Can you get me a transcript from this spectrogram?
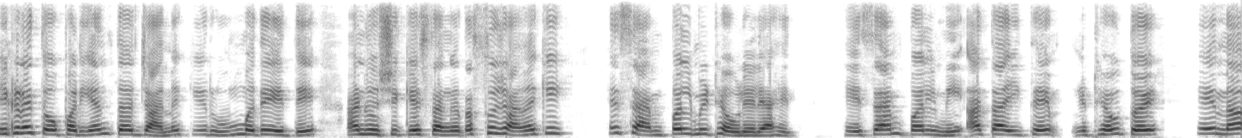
इकडे तोपर्यंत जानकी रूममध्ये येते आणि ऋषिकेश सांगत असतो जानकी हे सॅम्पल मी ठेवलेले आहेत. हे सॅम्पल मी आता इथे ठेवतोय. हे ना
